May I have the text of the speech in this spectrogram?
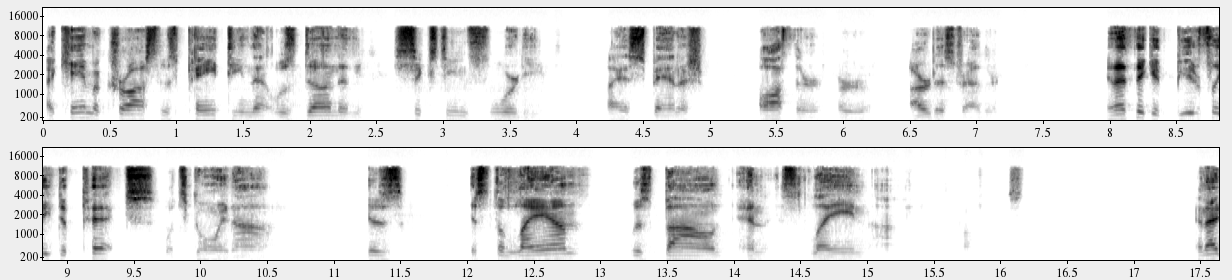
I came across this painting that was done in 1640 by a Spanish author or artist rather. And I think it beautifully depicts what's going on. Because it's the lamb was bound and is laying on the cross. And I,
